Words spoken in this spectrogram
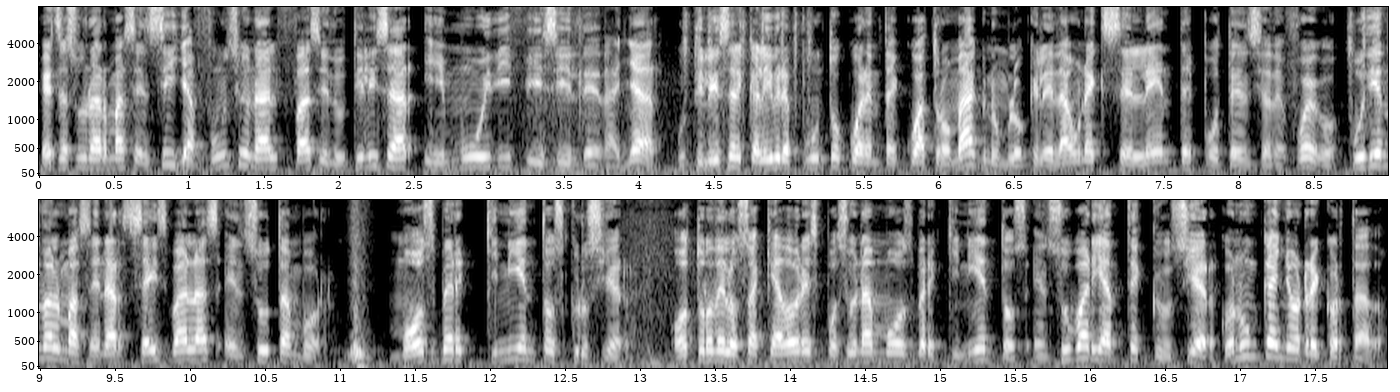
Esta es un arma sencilla, funcional, fácil de utilizar y muy difícil de dañar. Utiliza el calibre .44 Magnum, lo que le da una excelente potencia de fuego, pudiendo almacenar 6 balas en su tambor. Mosberg 500 Crucier. Otro de los saqueadores posee una Mosberg 500 en su variante Crucier, con un cañón recortado.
